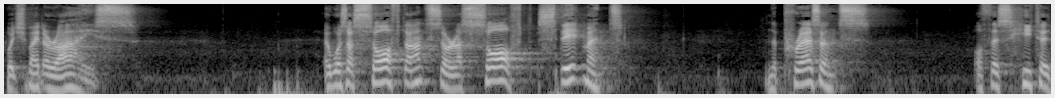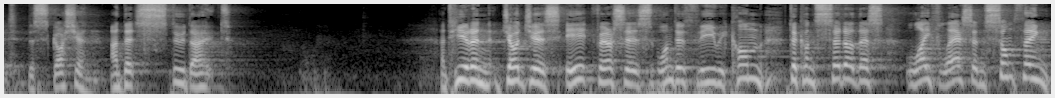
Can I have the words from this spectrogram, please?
which might arise. It was a soft answer, a soft statement in the presence of this heated discussion, and it stood out. And here in Judges 8, verses 1 to 3, we come to consider this life lesson, something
